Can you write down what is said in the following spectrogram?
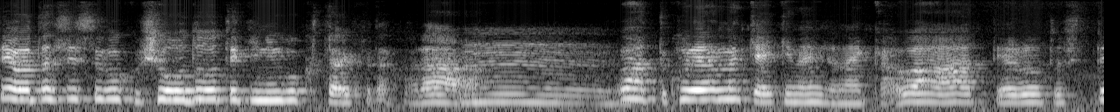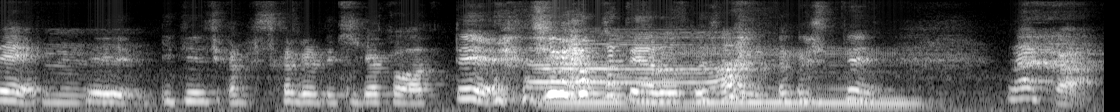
で私すごく衝動的に動くタイプだから、うん。わーってこれやんなきゃいけないんじゃないかわーってやろうとして、うん。で1日から2日ぐらいで気が変わって違うーことやろうとしたりとかしてうん。なんか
